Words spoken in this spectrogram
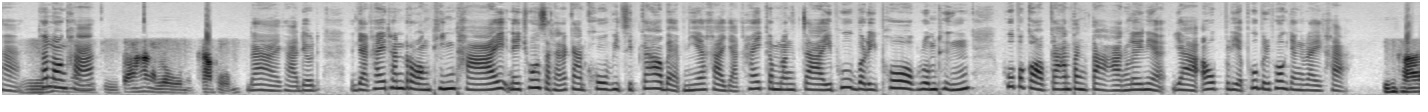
ค่ะท่านรองคะสี่ต้าห้าโลเนี่ยครับผมได้ค่ะ เดี๋ยวอยากให้ท่านรองทิ้งท้ายในช่วงสถานการณ์โควิด -19 แบบนี้ค่ะ อยากให้กำลังใจผู้บริโภครวมถึงผู้ประกอบการต่างๆ เลยเนี่ย อย่าเอาเปรียบผู้บริโภคอย่างไรค่ะ ทิ้งท้าย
